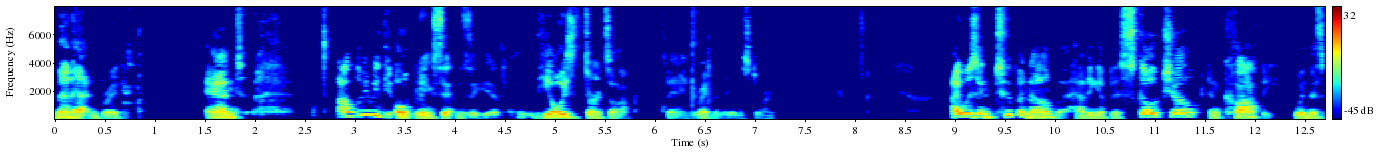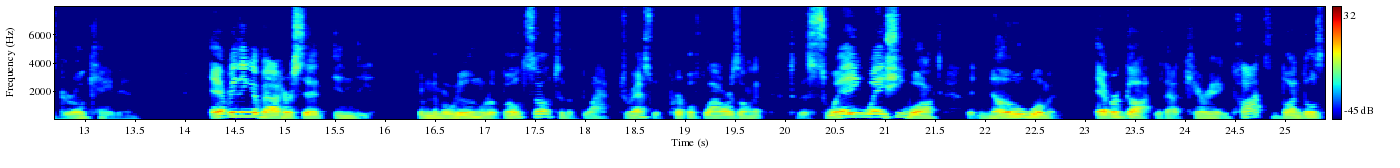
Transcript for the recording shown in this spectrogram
Manhattan Break. And I'll, let me read the opening sentence again. He always starts off bang, right in the middle of the story. I was in Tupinamba having a bizcocho and coffee when this girl came in. Everything about her said Indian, from the maroon rebozo to the black dress with purple flowers on it, to the swaying way she walked that no woman ever got without carrying pots, bundles,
